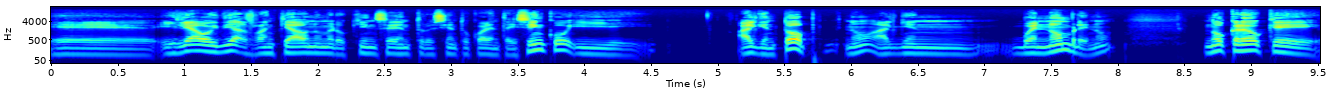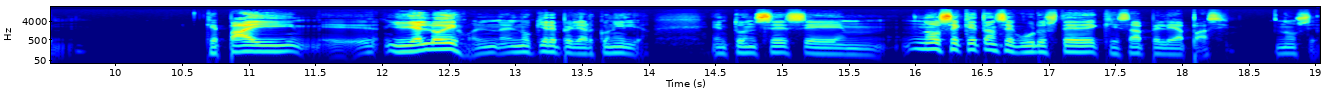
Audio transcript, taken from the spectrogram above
Eh, Ilya hoy día es rankeado número 15 dentro de 145 y alguien top, ¿no? Alguien buen nombre, ¿no? No creo que, que Pai, eh, y él lo dijo, él, no quiere pelear con Ilya. Entonces, em, no sé qué tan seguro usted de que esa pelea pase. No sé.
